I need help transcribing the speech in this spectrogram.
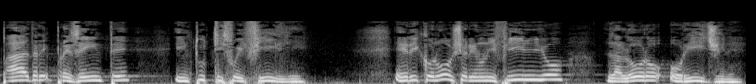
Padre presente in tutti i suoi figli e riconoscere in ogni figlio la loro origine.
